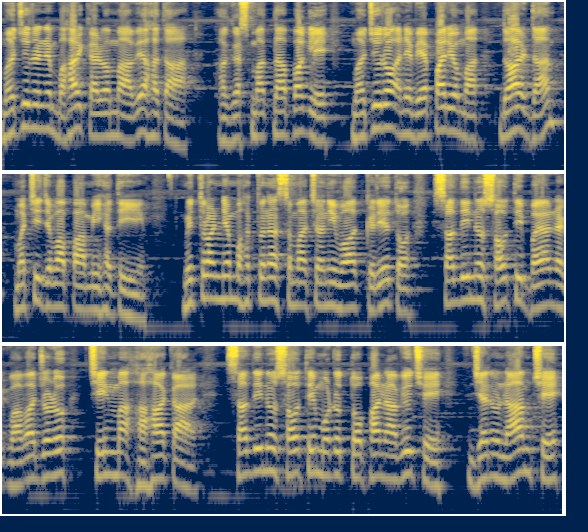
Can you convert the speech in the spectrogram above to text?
મજૂરોને બહાર કાઢવામાં આવ્યા હતા. અકસ્માતના પગલે મજૂરો અને વેપારીઓમાં દોડધામ મચી જવા પામી હતી. મિત્રો, અન્ય મહત્વના સમાચારની વાત કરીએ તો સદીનું સૌથી ભયાનક વાવાઝોડું ચીનમાં હાહાકાર. સદીનું સૌથી મોટું તોફાન આવ્યું છે, જેનું નામ છે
